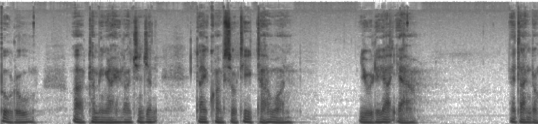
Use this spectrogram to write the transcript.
ผู้รู้ว่าทำยังไงเราจึงจะได้ความสุขที่ถาวรอยู่ระยะยาวในทางตรง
